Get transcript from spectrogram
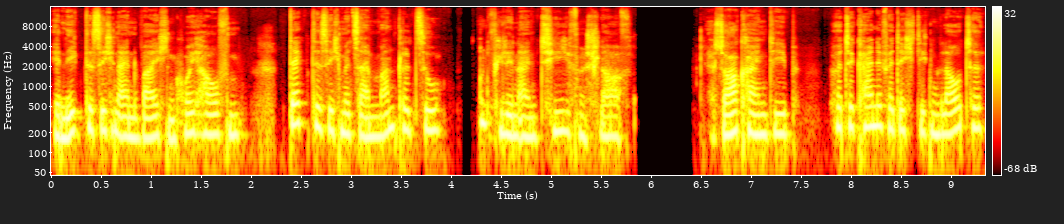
Er legte sich in einen weichen Heuhaufen, deckte sich mit seinem Mantel zu und fiel in einen tiefen Schlaf. Er sah keinen Dieb, hörte keine verdächtigen Laute,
